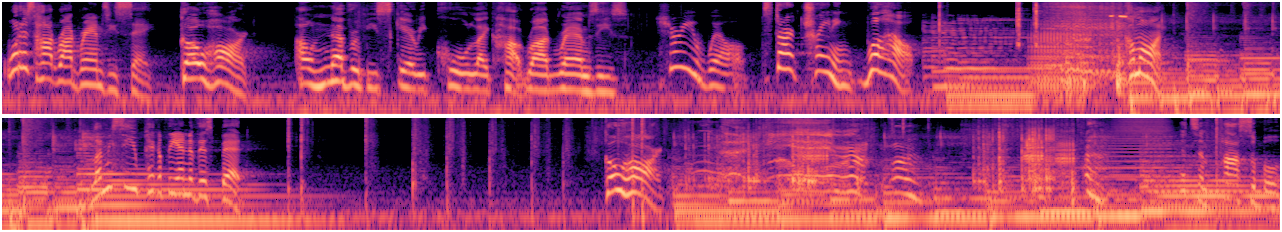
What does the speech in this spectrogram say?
What does Hot Rod Ramses say? Go hard. I'll never be scary cool like Hot Rod Ramses. Sure you will. Start training. We'll help. Come on. Let me see you pick up the end of this bed. Go hard. Mm. It's impossible.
